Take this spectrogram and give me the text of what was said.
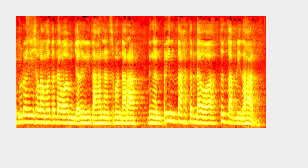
dikurangi selama terdakwa menjalani tahanan sementara dengan perintah terdakwa tetap ditahan.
